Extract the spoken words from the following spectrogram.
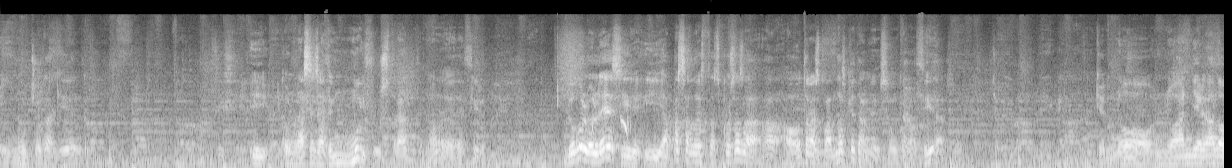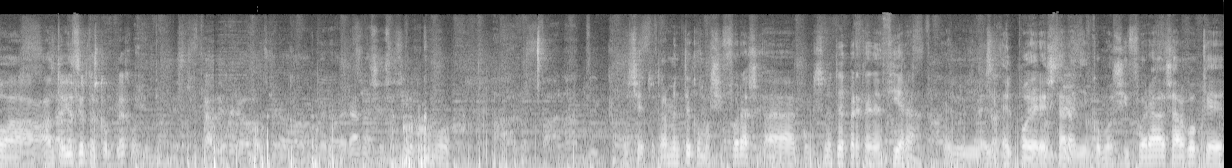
y muchos de aquí dentro. Y con una sensación muy frustrante, ¿no? De decir, luego lo lees y, y ha pasado estas cosas a, a- otras bandas que también son conocidas, ¿no? que no, no han llegado a... han tenido ciertos complejos. ¿no? Pero, pero, pero era una sensación como, no sé, totalmente como si fueras, ah, como si no te perteneciera el, el- el poder estar allí, como si fueras algo que,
